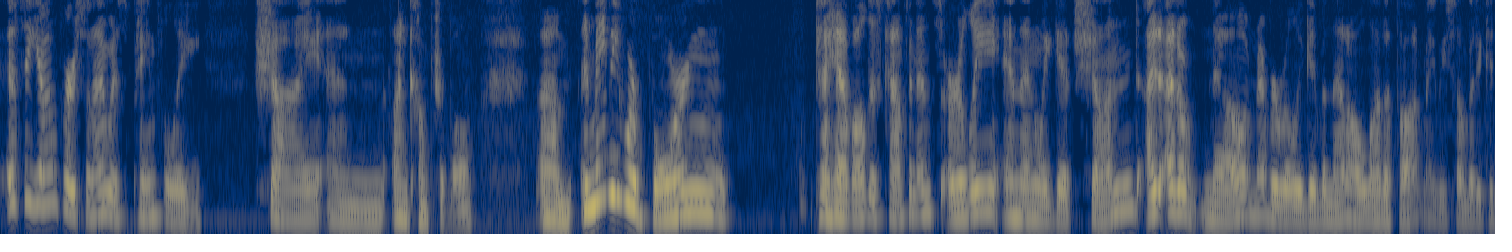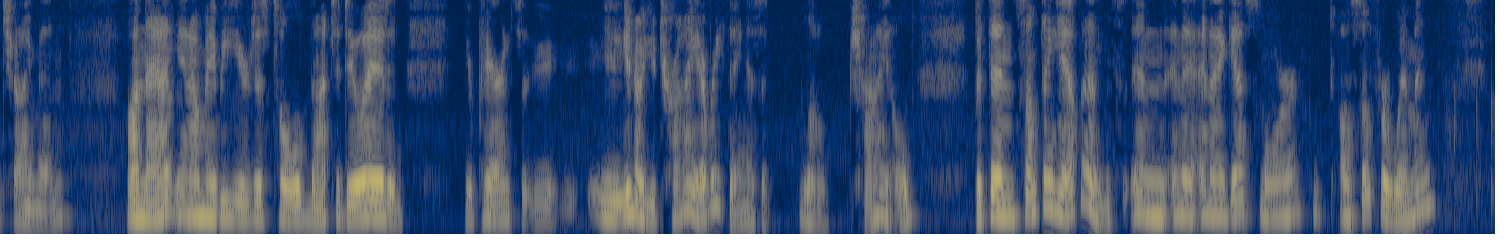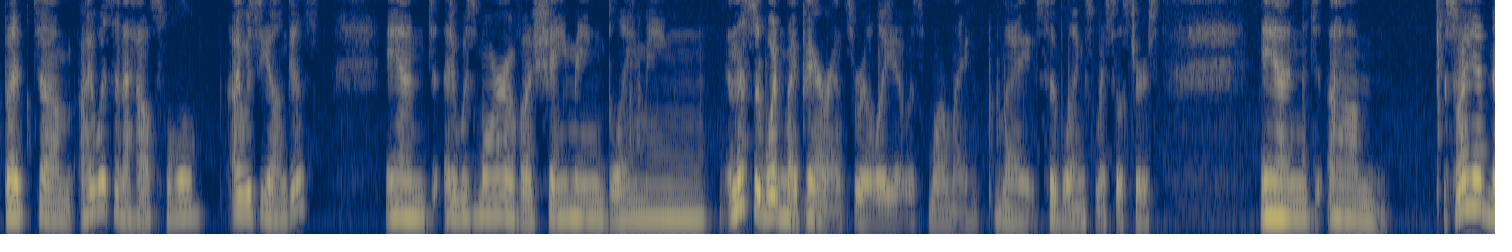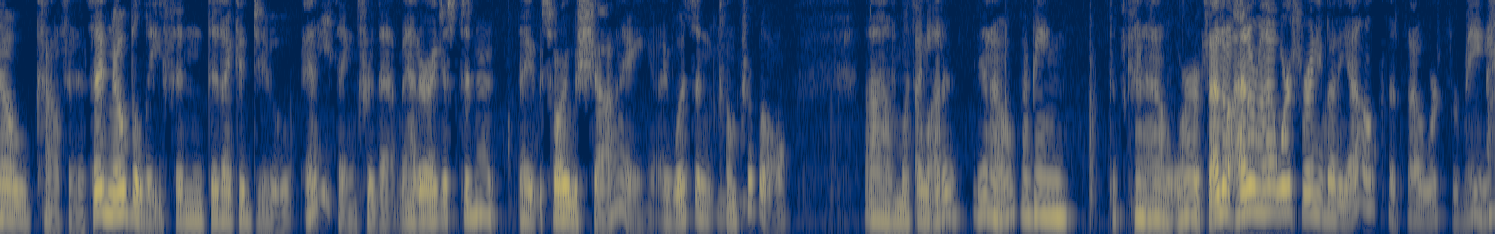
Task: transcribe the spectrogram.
as a young person, I was painfully shy and uncomfortable. Um, and maybe we're born to have all this confidence early and then we get shunned. I, I don't know. I've never really given that a whole lot of thought. Maybe somebody could chime in on that. You know, maybe you're just told not to do it and your parents, you, you know, you try everything as a little child but then something happens and and and I guess more also for women but um, I was in a household, I was the youngest, and it was more of a shaming, blaming. And this wasn't my parents, really. It was more my, my siblings, my sisters. And um, so I had no confidence. I had no belief in that I could do anything for that matter. I just didn't. I, so I was shy. I wasn't mm-hmm. comfortable um, with funny. a lot of, you know, I mean, that's kind of how it works. I don't I don't know how it works for anybody else. That's how it worked for me.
